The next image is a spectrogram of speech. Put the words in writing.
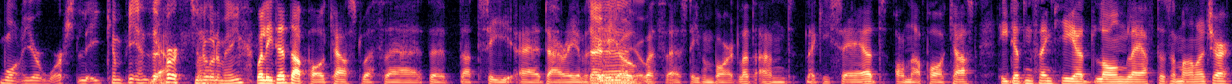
one of your worst league campaigns Yeah. ever. Do you know what I mean? Well, he did that podcast with uh, the that C, uh, Diary of a Diary, CEO with uh, Steven Bartlett, and like he said on that podcast, he didn't think he had long left as a manager.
